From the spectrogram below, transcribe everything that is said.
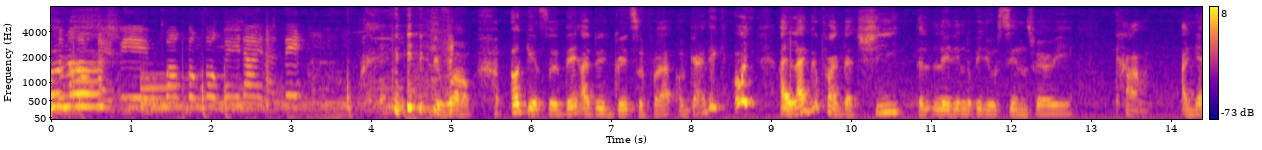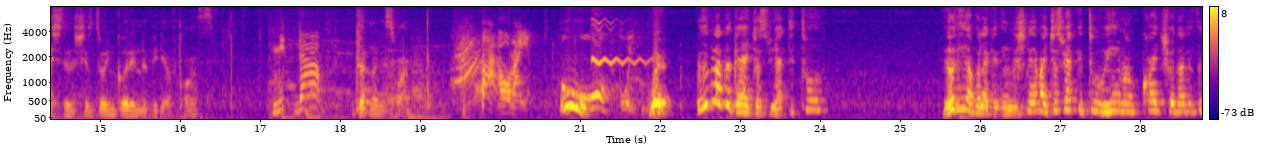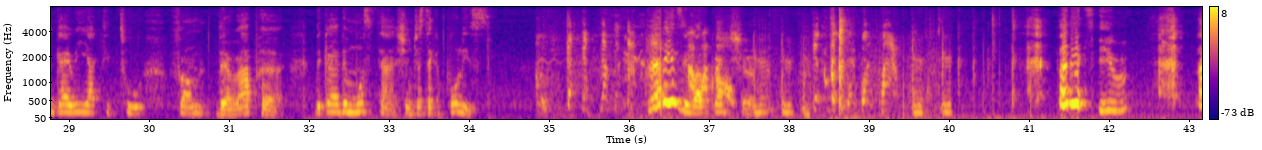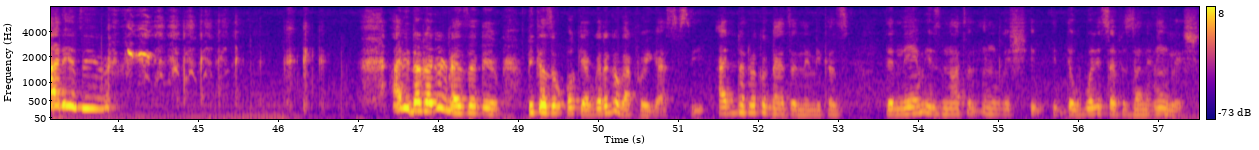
จะมาเอาไข่ฟรีบอกตรงๆไม่ได้นะสิ wow okay so they are doing great so far organic oh i like the fact that she the lady in the video seems very calm and yes she's doing good in the video of course Mid dab. Don't know this one. Ba Orion. Ooh. Oh, Wait, isn't that the guy I just reacted to? Doesn't he have like an English name? I just reacted to him. I'm quite sure that is the guy we reacted to from the rapper. The guy with the mustache and just like a police. That is him, I'm quite sure. that is him. That is him. I did not recognize the name because okay, I'm gonna go back for you guys to see. I did not recognize the name because the name is not in English. It, it, the word itself is not in English.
